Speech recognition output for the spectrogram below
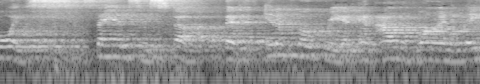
voice saying some stuff that is inappropriate and out of line and they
